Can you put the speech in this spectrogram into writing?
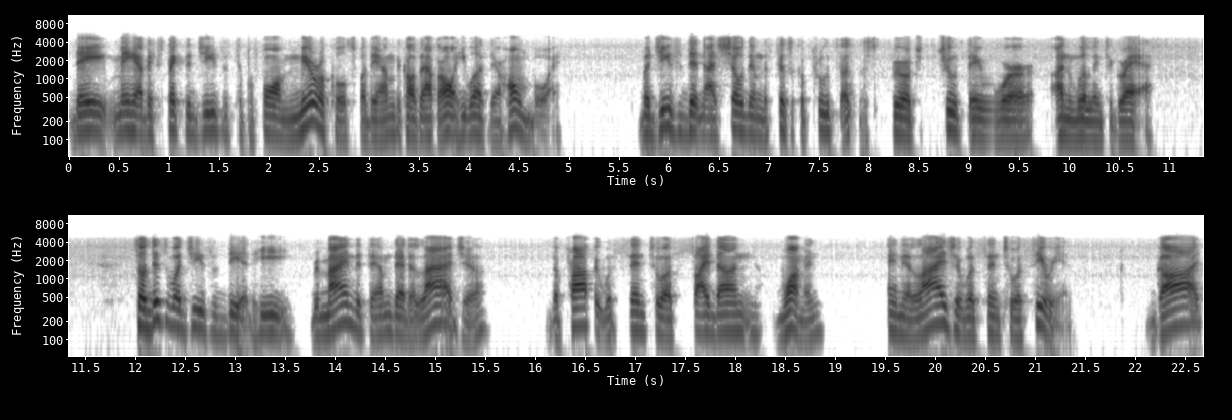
they may have expected Jesus to perform miracles for them because, after all, he was their homeboy. But Jesus did not show them the physical proofs of the spiritual truth they were unwilling to grasp. So, this is what Jesus did. He reminded them that Elijah, the prophet, was sent to a Sidon woman, and Elijah was sent to a Syrian. God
